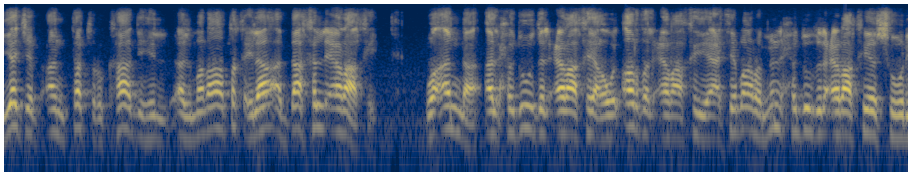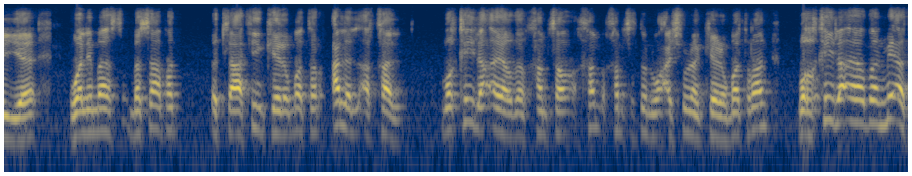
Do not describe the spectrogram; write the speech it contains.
يجب أن تترك هذه المناطق إلى الداخل العراقي. وأن الحدود العراقية أو الأرض العراقية اعتبارا من الحدود العراقية السورية ولمسافة 30 كيلومتر على الأقل وقيل أيضا 25 كيلومترا وقيل أيضا 100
